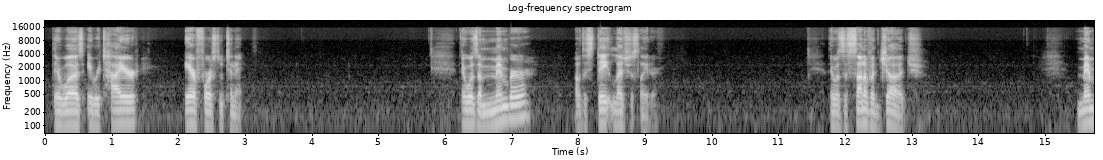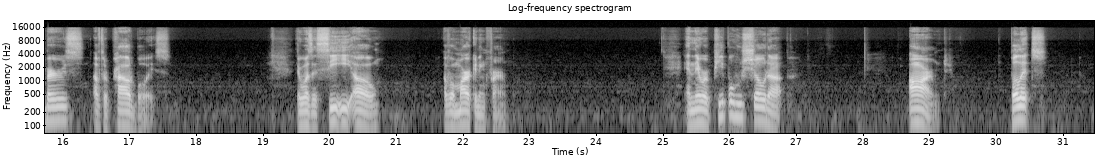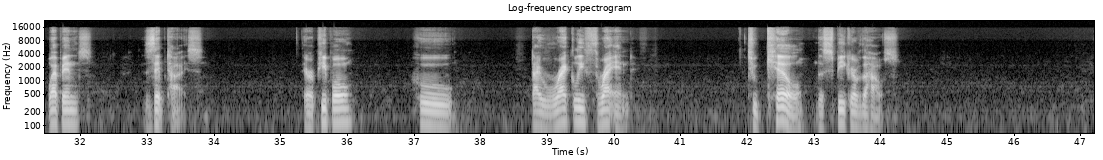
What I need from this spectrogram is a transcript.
There was a retired Air Force lieutenant. There was a member of the state legislature. There was a son of a judge. Members of the Proud Boys. There was a CEO of a marketing firm. And there were people who showed up armed, bullets, weapons, zip ties. There were people who directly threatened to kill the Speaker of the House.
